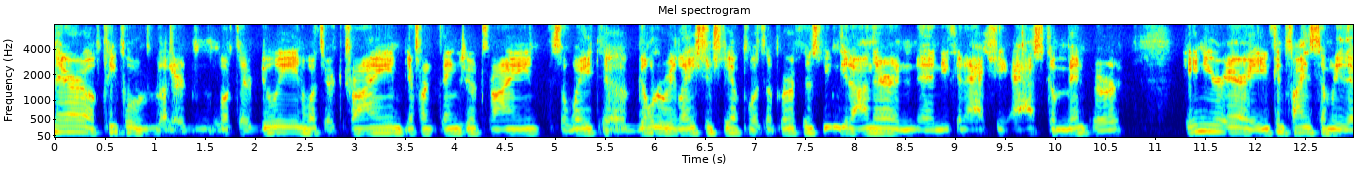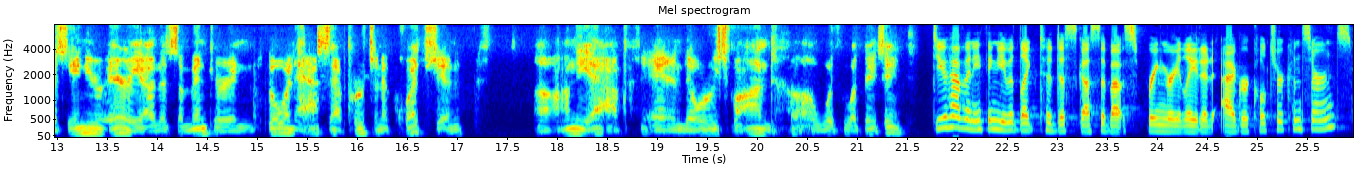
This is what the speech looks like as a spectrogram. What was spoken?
there of people that are what they're doing, what they're trying, different things they're trying. It's a way to build a relationship with a person. So you can get on there and, and you can actually ask a mentor in your area. You can find somebody that's in your area that's a mentor and go and ask that person a question uh, on the app and they'll respond uh, with what they think. Do you have anything you would like to discuss about spring related agriculture concerns?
